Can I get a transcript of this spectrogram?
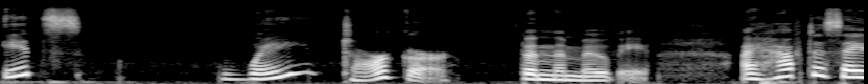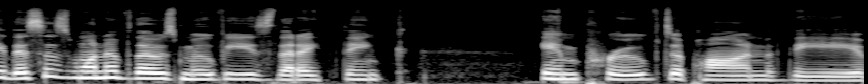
It's way darker than the movie. I have to say, this is one of those movies that I think improved upon the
